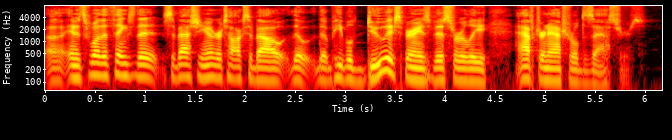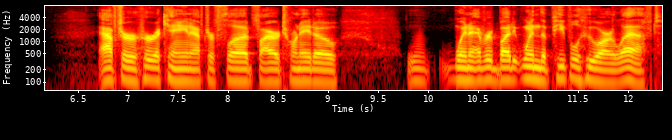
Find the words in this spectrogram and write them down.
uh, and it's one of the things that Sebastian Junger talks about that, that people do experience viscerally after natural disasters, after hurricane, after flood, fire, tornado. When everybody, when the people who are left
